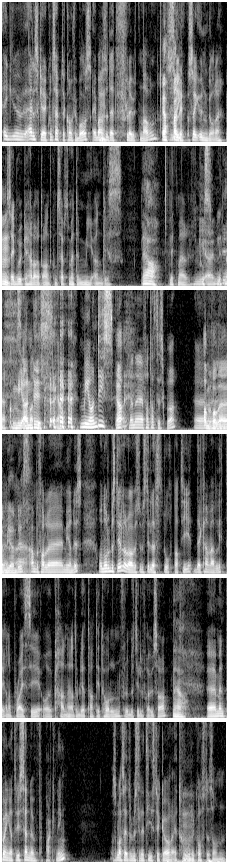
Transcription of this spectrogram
Jeg eh, elsker konseptet Comfy Balls. Jeg bare Mm. synes det er et flaut navn, Ja, så, jeg, så jeg unngår det. Mm. Så jeg bruker heller et annet konsept som heter MeUndies. Ja. Litt mer, litt mer Undies. Ja. MeUndies! ja. Men eh, fantastisk bra. Eh, Anbefaler Myandis. eh, Anbefaler Myandis. Og når du bestiller, da, hvis du bestiller et stort parti, det kan være litt grann pricy, og kan hende at du blir tatt i tollen, for du bestiller fra USA. ja. Eh, Men poenget er at de sender en forpakning. Så la oss si at du bestiller ti stykker. Jeg tror Mm. det koster sånn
